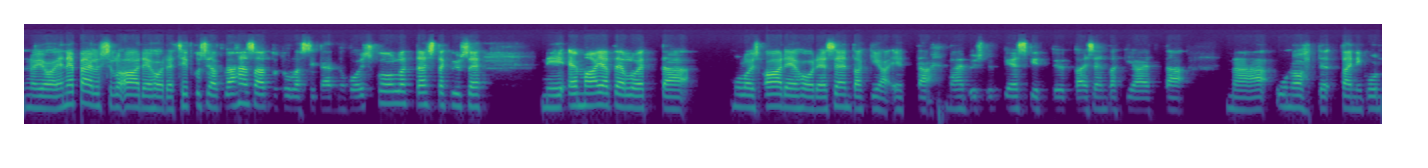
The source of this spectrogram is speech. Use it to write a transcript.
no joo, en epäily silloin ADHD, sitten kun sieltä vähän saattoi tulla sitä, että no voisiko olla tästä kyse, niin en mä ajatellut, että mulla olisi ADHD sen takia, että mä en pysty keskittyä tai sen takia, että mä unohte, tai niin kuin,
